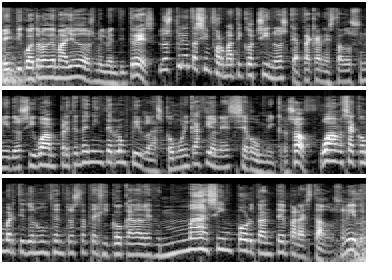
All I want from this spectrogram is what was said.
24 de mayo de 2023. Los piratas informáticos chinos que atacan Estados Unidos y Guam pretenden interrumpir las comunicaciones según Microsoft. Guam se ha convertido en un centro estratégico cada vez más importante para Estados Unidos.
